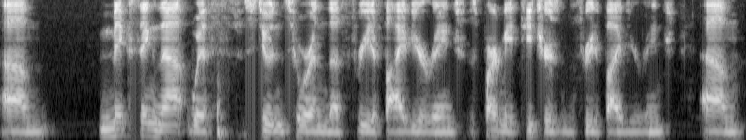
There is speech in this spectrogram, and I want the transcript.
Um, mixing that with students who are in the three to five year range, pardon me, teachers in the three to five year range. Um,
